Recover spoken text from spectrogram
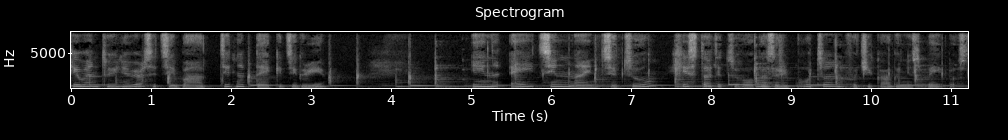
He went to university but did not take a degree. In 1892, he started to work as a reporter for Chicago newspapers.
